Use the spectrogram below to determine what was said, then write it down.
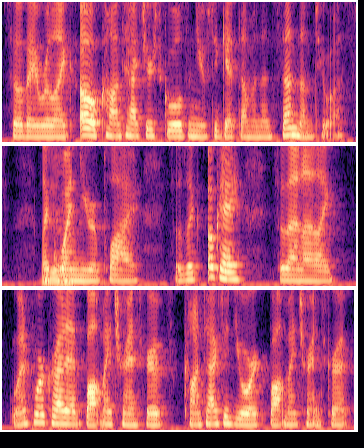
So they were like, "Oh, contact your schools, and you have to get them, and then send them to us, like Yeah. when you apply." So I was like, "Okay." So then I like went to Port Credit, bought my transcripts, contacted York, bought my transcript,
